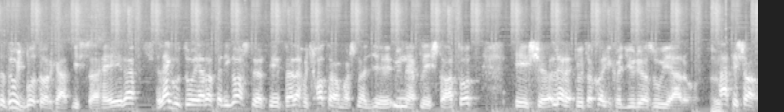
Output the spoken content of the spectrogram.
Tehát úgy botorkált vissza a helyére. Legutoljára pedig az történt vele, hogy hatalmas nagy ünneplést tartott, és lerepült a karikagyűrű az ujjáról. Hát és a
